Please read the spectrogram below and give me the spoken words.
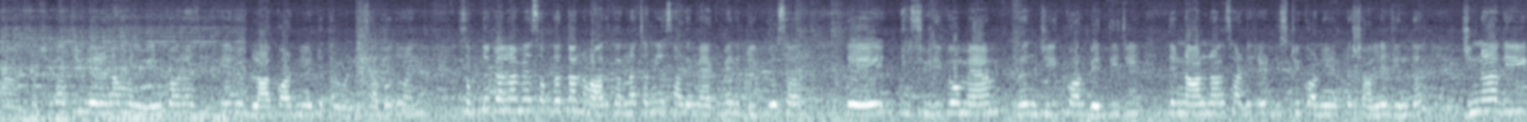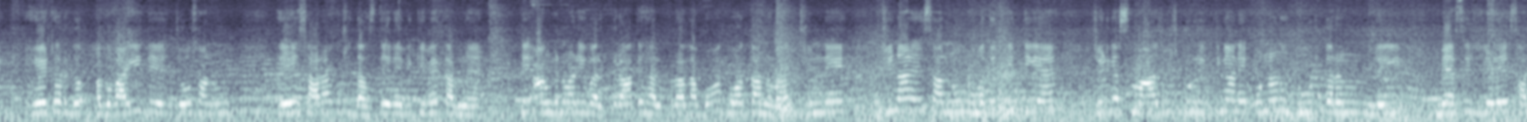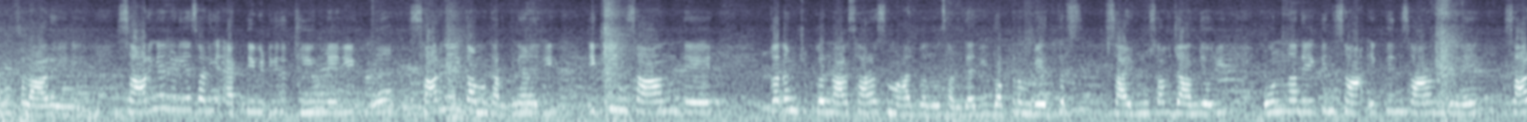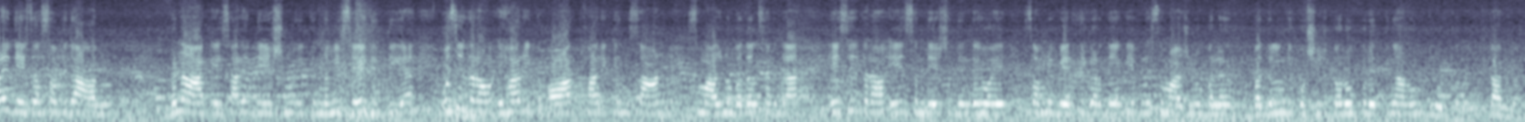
ਹਾਂ, ਸਤਿ ਸ਼੍ਰੀ ਅਕਾਲ ਜੀ, ਮੇਰਾ ਨਾਮ ਮਨਵੀਨ ਕੌਰ ਹੈ ਜੀ। ਤੇ ਮੈਂ ਬਲਾਕ ਕੋਆਰਡੀਨੇਟਰ ਤਲਵੰਡੀ ਸਾਬੋ ਤੋਂ ਹਾਂ ਸਭ ਤੋਂ ਪਹਿਲਾਂ ਮੈਂ ਸਭ ਦਾ ਧੰਨਵਾਦ ਕਰਨਾ ਚਾਹੁੰਦੀ ਹਾਂ ਸਾਡੇ ਮਹਿਕਮੇ ਦੇ ਡੀਪੀਓ ਸਰ ਤੇ ਸੀਡੀਪੀਓ ਮੈਮ ਰਣਜੀਤ ਕੌਰ ਬੇਦੀ ਜੀ ਤੇ ਨਾਲ ਨਾਲ ਸਾਡੇ ਜਿਹੜੇ ਡਿਸਟ੍ਰਿਕਟ ਕੋਆਰਡੀਨੇਟਰ ਸ਼ਾਲੇ ਜਿੰਦਲ, ਜਿਨ੍ਹਾਂ ਦੀ ਹੇਠ ਅਰਗ- ਅਗਵਾਈ ਦੇ ਜੋ ਸਾਨੂੰ ਇਹ ਸਾਰਾ ਕੁਝ ਦੱਸਦੇ ਨੇ ਵੀ ਕਿਵੇਂ ਕਰਨਾ ਹੈ। ਤੇ ਆਂਗਣਵਾੜੀ ਵਰਕਰਾਂ ਤੇ ਹੈਲਪਰਾਂ ਦਾ ਬਹੁਤ ਬਹੁਤ ਧੰਨਵਾਦ, ਜਿਨੇ, ਜਿਨ੍ਹਾਂ ਨੇ ਸਾਨੂੰ ਮਦਦ ਕੀਤੀ ਹੈ। ਜਿਹੜੀਆਂ ਸਮਾਜ ਵਿੱਚ ਕੁਰੀਤੀਆਂ ਨੇ, ਉਹਨਾਂ ਨੂੰ ਦੂਰ ਕਰਨ ਲਈ ਮੈਸੇਜ ਜਿਹੜੇ ਸਾਨੂੰ ਫੈਲਾ ਰਹੇ ਨੇ। ਸਾਰੀਆਂ ਜਿਹੜੀਆਂ ਸਾਡੀਆਂ ਐਕਟੀਵਿਟੀ ਦੇ ਥੀਮ ਨੇ ਜੀ, ਉਹ ਸਾਰੀਆਂ ਹੀ ਕੰਮ ਕਰਦੀਆਂ ਨੇ ਜੀ। ਇੱਕ ਇਨਸਾਨ ਦੇ ਕਦਮ ਚੁੱਕਣ ਨਾਲ ਸਾਰਾ ਸਮਾਜ ਬਦਲ ਸਕਦਾ ਹੈ ਜੀ। ਡਾਕਟਰ ਅੰਬੇਦਕਰ ਸਾਹਿਬ ਨੂੰ ਸਭ ਜਾਣਦੇ ਹੋ ਜੀ। ਉਹਨਾਂ ਦੇ ਇੱਕ ਇਨਸਾਨ ਇੱਕ ਇਨਸਾਨ ਨੇ, ਸਾਰੇ ਦੇਸ਼ ਦਾ ਸੰਵਿਧਾਨ ਬਣਾ ਕੇ ਸਾਰੇ ਦੇਸ਼ ਨੂੰ ਇੱਕ ਨਵੀਂ ਸੇਧ ਦਿੱਤੀ ਹੈ। ਉਸੇ ਤਰ੍ਹਾਂ ਹਰ ਇੱਕ ਔਰਤ, ਹਰ ਇੱਕ ਇਨਸਾਨ ਸਮਾਜ ਨੂੰ ਬਦਲ ਸਕਦਾ ਹੈ। ਇਸੇ ਤਰ੍ਹਾਂ ਇਹ ਸੰਦੇਸ਼ ਦਿੰਦੇ ਹੋਏ ਸਭ ਨੂੰ ਬੇਨਤੀ ਕਰਦੇ ਹਾਂ ਕਿ ਆਪਣੇ ਸਮਾਜ ਨੂੰ ਬਲ- ਬਦਲਣ ਦੀ ਕੋਸ਼ਿਸ਼ ਕਰੋ, ਕੁਰੀਤੀਆਂ ਨੂੰ ਦੂਰ ਕਰੋ। ਧੰਨਵਾਦ।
